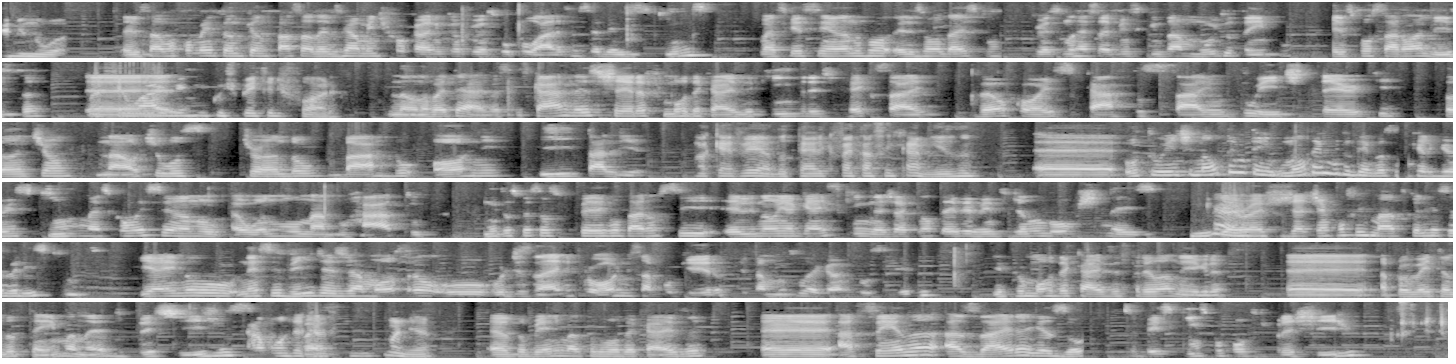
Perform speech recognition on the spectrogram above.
terminou. Eles estavam comentando que ano passado eles realmente focaram em campeões populares recebendo skins, mas que esse ano eles vão dar skins que não recebem skins há muito tempo. Eles postaram a lista. Vai ser É, o Ivern com os peitos de fora. Não, não vai ter ser Skarnes, Sheriff, Mordekaiser, Kindred, Rek'Sai, Vel'Koz, Karthus, Sion, Twitch, Terk, Pantheon, Nautilus, Trundle, Bardo, Ornn e Thalia. Ó, quer ver? A do Terek vai estar sem camisa. É, o Twitch não tem, tempo, não tem muito tempo assim que ele ganhou skin, mas como esse ano é o ano lunar do rato, muitas pessoas perguntaram se ele não ia ganhar skin, né? Já que não teve evento de ano novo chinês. E a É. Riot já tinha confirmado que ele receberia skins. E aí no, nesse vídeo eles já mostram o, o design pro Orne Sapuqueiro, que tá muito legal, inclusive, e pro Mordekaiser Estrela Negra. É, aproveitando o tema, né, de prestígios, A Mordecai que é muito maneiro. é, eu tô bem animado pelo Mordekaiser. É, a Senna, a Zyra e a Zoe receber skins por ponto de prestígio.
